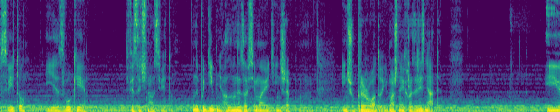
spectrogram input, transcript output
світу і звуки фізичного світу. Вони подібні, але вони зовсім мають інше, іншу природу, і можна їх розрізняти. І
